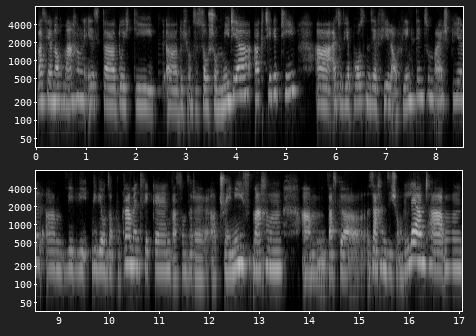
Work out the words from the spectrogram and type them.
Was wir noch machen, ist äh, durch, die, äh, durch unsere Social Media Activity. Äh, also wir posten sehr viel auf LinkedIn zum Beispiel, ähm, wie, wie, wie wir unser Programm entwickeln, was unsere äh, Trainees machen, ähm, was für Sachen sie schon gelernt haben.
